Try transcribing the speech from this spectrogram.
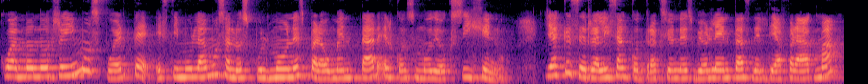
Cuando nos reímos fuerte, estimulamos a los pulmones para aumentar el consumo de oxígeno, ya que se realizan contracciones violentas del diafragma,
